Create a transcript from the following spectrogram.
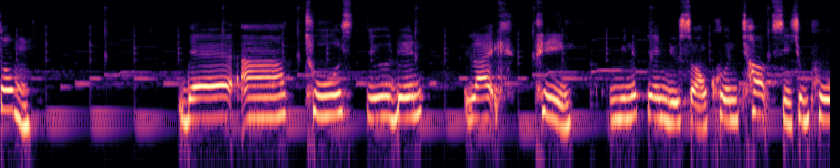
ส้ม There are two students like pink มีนักเรียนอยู่สองคนชอบสีชมพู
